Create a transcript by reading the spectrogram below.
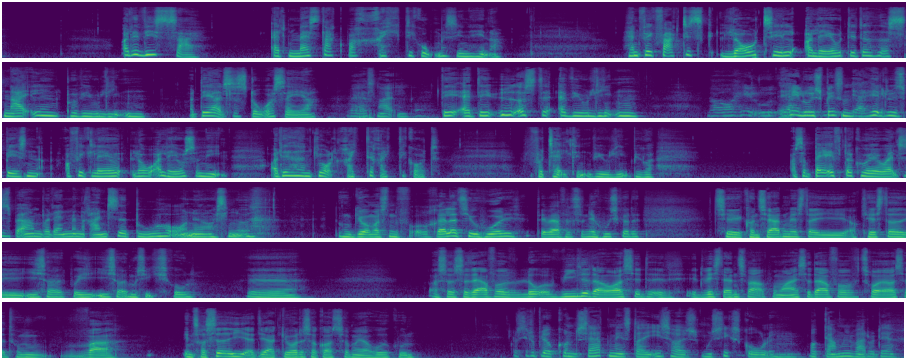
Og det viste sig, at Mastak var rigtig god med sine hænder. Han fik faktisk lov til at lave det, der hedder sneglen på violinen. Og det er altså store sager. Hvad er sneglen? Det er det yderste af violinen. Nå, helt ud, ja, helt ud i spidsen. Ja, helt ud i spidsen. Og fik lave, lov at lave sådan en. Og det havde han gjort rigtig, rigtig godt. Fortalte den violinbygger. Og så bagefter kunne jeg jo altid spørge ham, hvordan man rensede buehårene og sådan noget. Hun gjorde mig sådan relativt hurtigt, det er i hvert fald sådan, jeg husker det, til koncertmester i orkestret i Ishøj, på Ishøj Musikskole. Øh, og så, så derfor lå, hvilede der jo også et, et, et vist ansvar på mig, så derfor tror jeg også, at hun var interesseret i, at jeg gjorde det så godt, som jeg overhovedet kunne. Du siger, du blev koncertmester i Ishøjs Musikskole. Mm. Hvor gammel var du der?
